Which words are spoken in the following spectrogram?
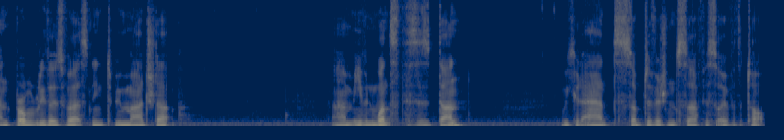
And probably those verts need to be merged up. Um, even once this is done, we could add subdivision surface over the top.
